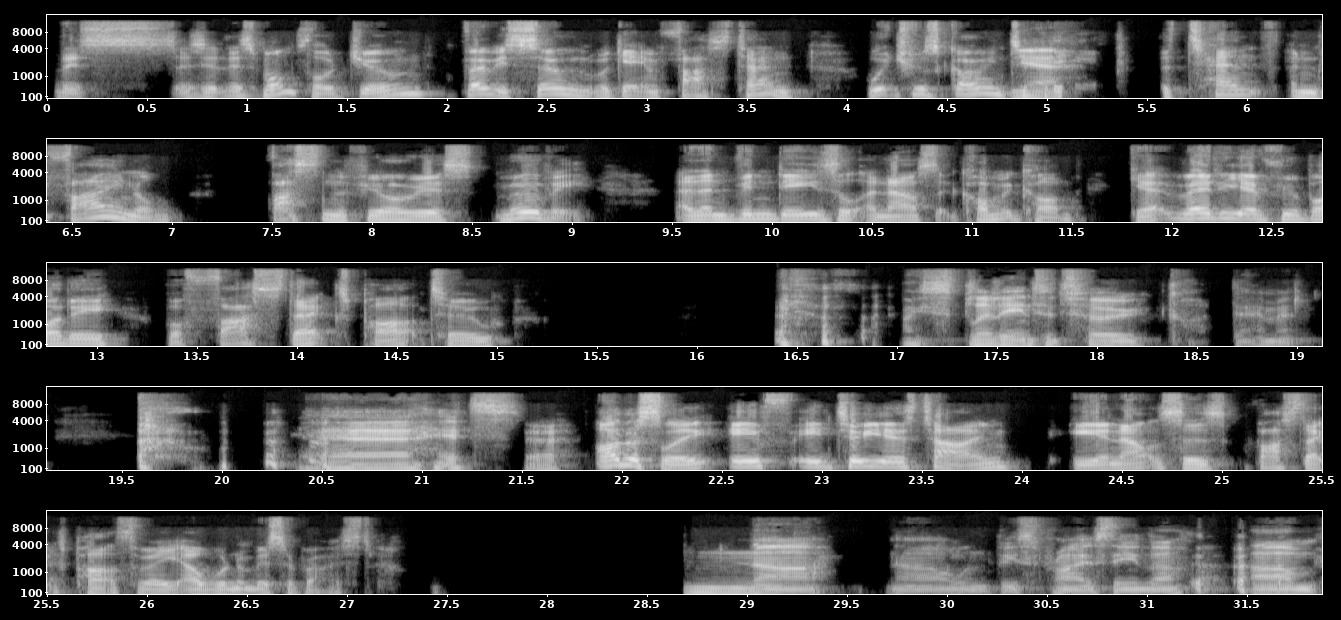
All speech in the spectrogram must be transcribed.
This is it. This month or June? Very soon we're getting Fast Ten, which was going to yeah. be the tenth and final Fast and the Furious movie. And then Vin Diesel announced at Comic Con, "Get ready, everybody, for Fast X Part 2. I split it into two. God damn it. yeah, it's yeah. Honestly, if in two years' time he announces Fast X Part Three, I wouldn't be surprised. Nah, no, I wouldn't be surprised either. um,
